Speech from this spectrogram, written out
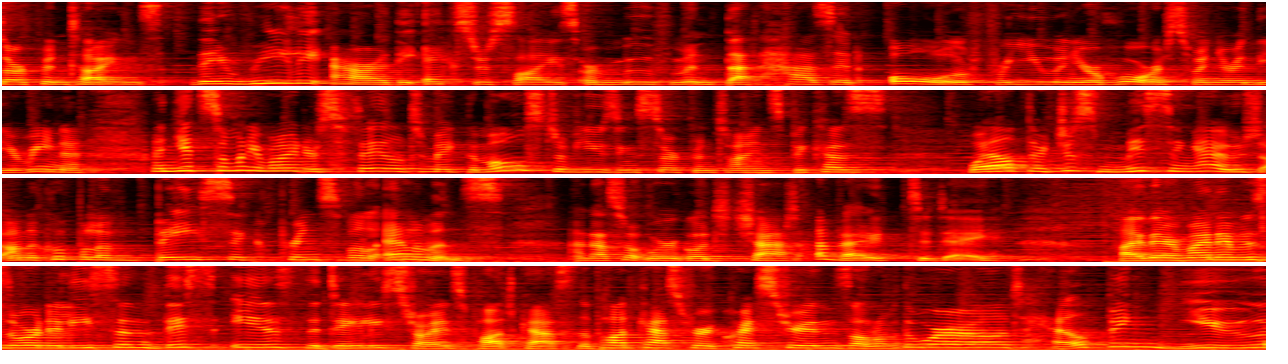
serpentines. They really are the exercise or movement that has it all for you and your horse when you're in the arena. And yet, so many riders fail to make the most of using serpentines because, well, they're just missing out on a couple of basic principal elements. And that's what we're going to chat about today. Hi there, my name is Lorna Leeson. This is the Daily Strides podcast, the podcast for equestrians all over the world, helping you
